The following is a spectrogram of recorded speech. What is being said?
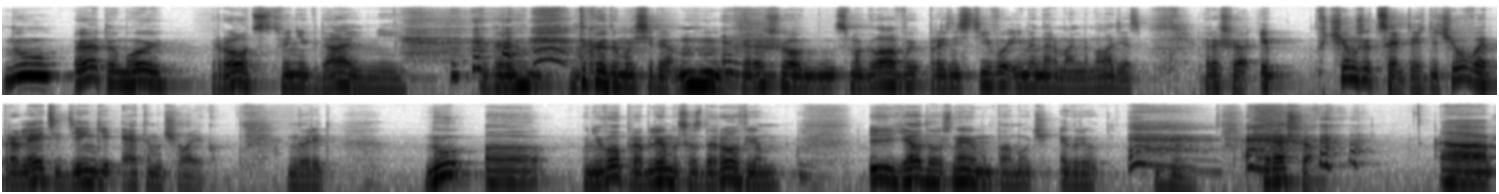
ну, это мой родственник дальний. Такой думаю себе, хорошо, смогла вы произнести его имя нормально, молодец. Хорошо, и в чем же цель? То есть для чего вы отправляете деньги этому человеку? Он говорит, ну, а у него проблемы со здоровьем, и я должна ему помочь. Я говорю, угу, хорошо. А,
